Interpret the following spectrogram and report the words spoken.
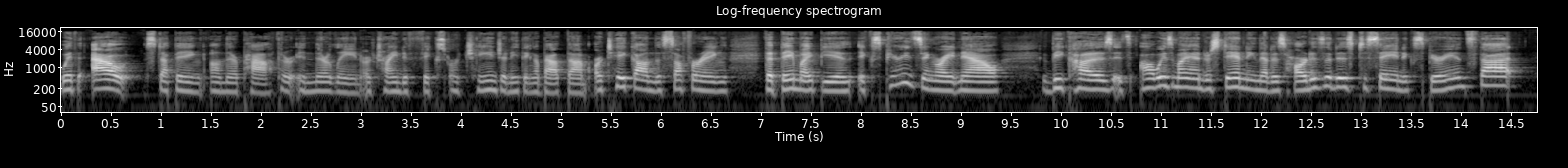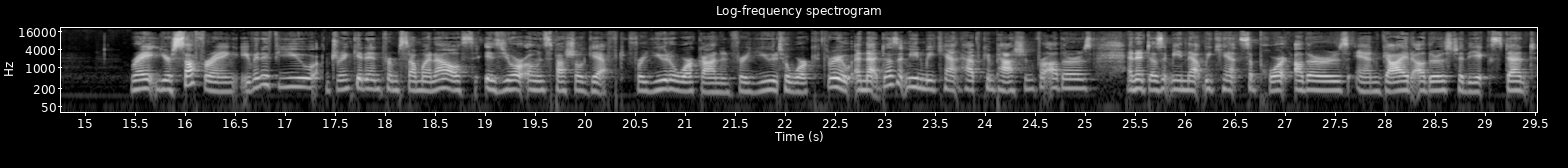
without stepping on their path or in their lane or trying to fix or change anything about them or take on the suffering that they might be experiencing right now. Because it's always my understanding that as hard as it is to say and experience that right? Your suffering, even if you drink it in from someone else, is your own special gift for you to work on and for you to work through. And that doesn't mean we can't have compassion for others. And it doesn't mean that we can't support others and guide others to the extent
